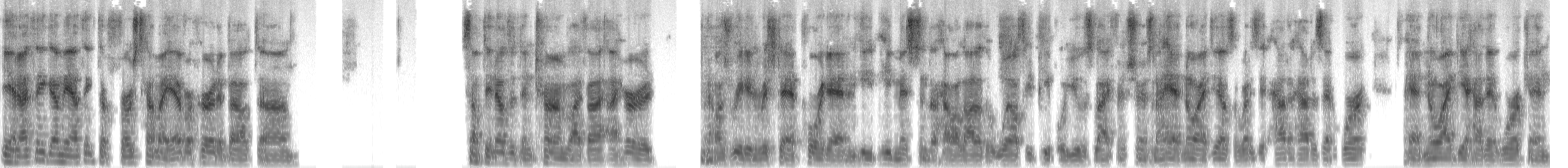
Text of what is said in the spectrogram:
Yeah, and I think I mean I think the first time I ever heard about um, something other than term life, I, I heard when I was reading Rich Dad Poor Dad, and he he mentioned how a lot of the wealthy people use life insurance, and I had no idea. So what is it? How do, how does that work? I had no idea how that worked, and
